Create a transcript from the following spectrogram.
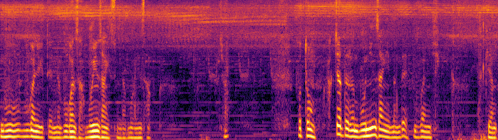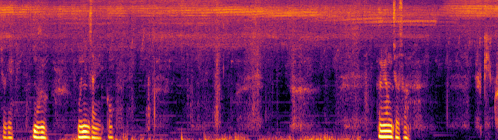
무, 무관이기 때문에 무관상, 무인상 있습니다. 무인상. 그죠? 보통 학자들은 문인상이 있는데 무관식 특히 양쪽에 무, 문인상이 있고 음영조선 이렇게 있고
